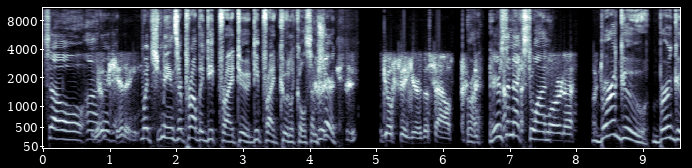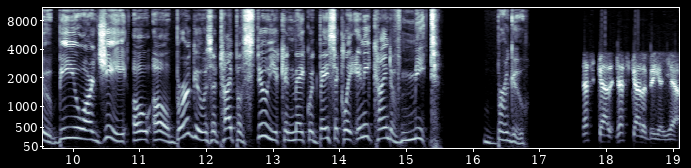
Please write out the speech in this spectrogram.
So, uh, No there you go. kidding. Which means they're probably deep fried too. Deep fried coolicles, I'm sure. Go figure. The South, All right, here's the next one. Florida. Burgoo, burgoo, B U R G O O. Burgoo is a type of stew you can make with basically any kind of meat. Burgoo. That's got That's got to be a yes.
